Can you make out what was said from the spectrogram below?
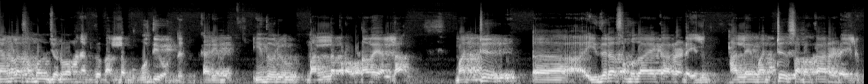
ഞങ്ങളെ സംബന്ധിച്ചിടത്തോളം ഞങ്ങൾക്ക് നല്ല ബോധ്യമുണ്ട്. കാര്യം ഇതൊരു നല്ല പ്രവണതയല്ല. മറ്റ് ഇതര സമുദായക്കാരുടെ ഇടയിലും അല്ലെ മറ്റ് സഭക്കാരുടെ ഇടയിലും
